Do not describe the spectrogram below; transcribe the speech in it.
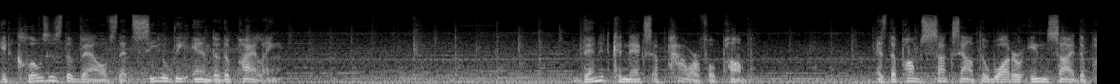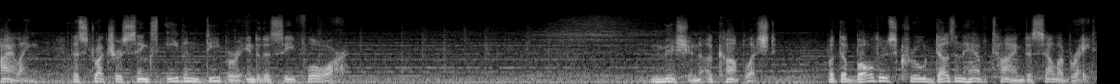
It closes the valves that seal the end of the piling. Then it connects a powerful pump. As the pump sucks out the water inside the piling, the structure sinks even deeper into the sea floor. Mission accomplished. But the Balder's crew doesn't have time to celebrate.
